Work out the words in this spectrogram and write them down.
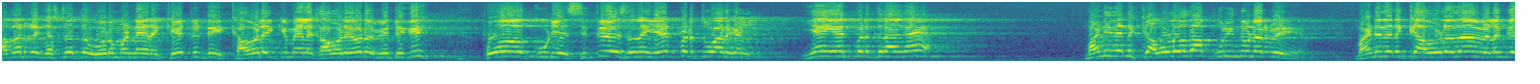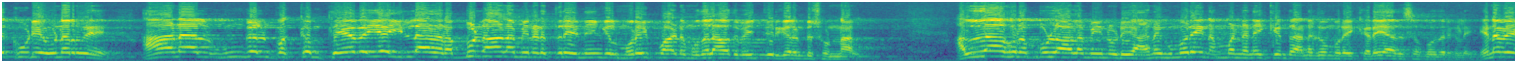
அவரோட கஷ்டத்தை ஒரு மணி நேரம் கேட்டுட்டு கவலைக்கு மேல கவலையோட வீட்டுக்கு போகக்கூடிய சிச்சுவேஷனை ஏற்படுத்துவார்கள். ஏன் ஏற்படுத்துறாங்க? மனிதனுக்கு அவ்வளவுதான் புரிந்துணர்வு. மனிதனுக்கு அவ்வளவுதான் விளங்கக்கூடிய உணர்வு. ஆனால் உங்கள் பக்கம் தேவையே இல்லாத ரப்புல் ஆலமீன் நீங்கள் முறைப்பாடு முதலாவது வைத்தீர்கள் என்று சொன்னால் அல்லாஹ் ரப்புல் ஆலமீனுடைய அணுகுமுறை நம்ம நினைக்கின்ற அணுகுமுறை கிடையாது சகோதரர்களே. எனவே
